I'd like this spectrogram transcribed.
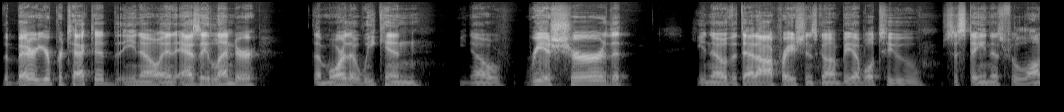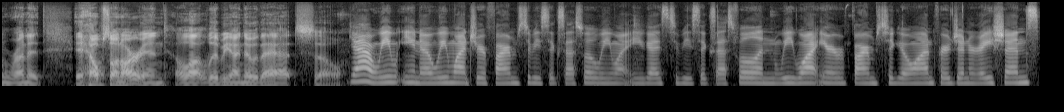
the better you're protected, you know, and as a lender, the more that we can, you know, reassure that you know that that operation is going to be able to sustain this for the long run. It it helps on our end a lot libby. I know that so. Yeah we you know we want your farms to be successful. We want you guys to be successful and we want your farms to go on for generations.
